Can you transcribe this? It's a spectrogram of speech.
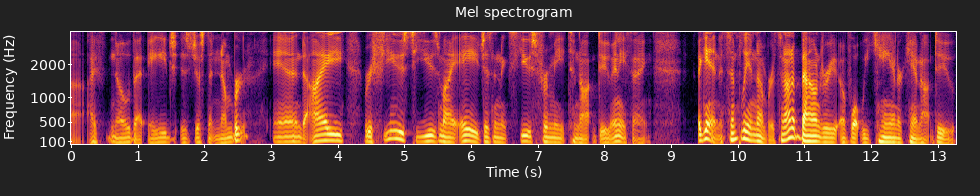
Uh, I know that age is just a number, and I refuse to use my age as an excuse for me to not do anything. Again, it's simply a number, it's not a boundary of what we can or cannot do.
